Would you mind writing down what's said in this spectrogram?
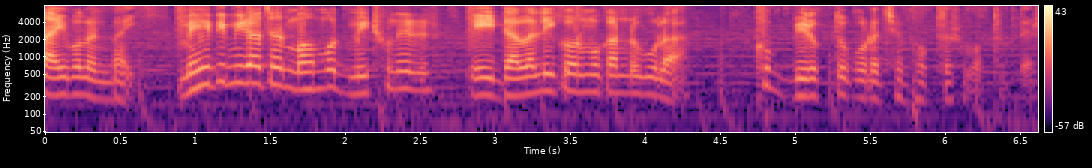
তাই বলেন ভাই, মেহেদি মিরাজ আর মোহাম্মদ মিঠুনের এই দালালি কর্মকাণ্ডগুলা খুব বিরক্ত করেছে ভক্ত সমর্থকদের।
